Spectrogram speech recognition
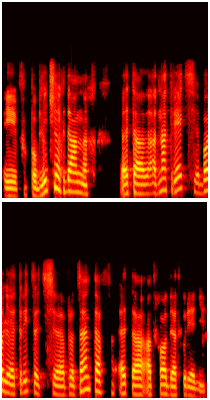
и в публичных данных. Это одна треть, более 30% это отходы от курения.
